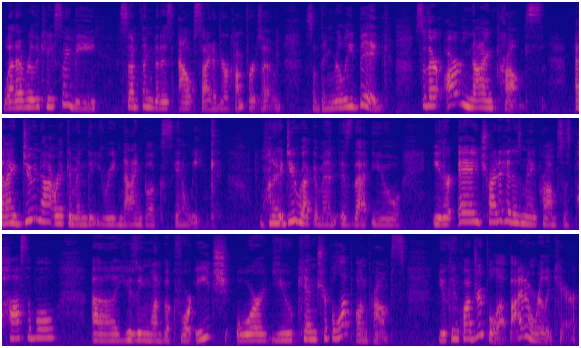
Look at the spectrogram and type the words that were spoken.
Whatever the case may be, something that is outside of your comfort zone, something really big. So there are nine prompts and I do not recommend that you read nine books in a week. What I do recommend is that you either A, try to hit as many prompts as possible uh, using one book for each, or you can triple up on prompts. You can quadruple up, I don't really care.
